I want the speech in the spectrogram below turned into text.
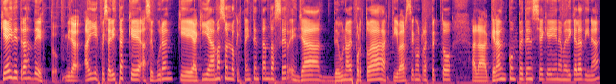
¿Qué hay detrás de esto? Mira, hay especialistas que aseguran que aquí Amazon lo que está intentando hacer es ya de una vez por todas activarse con respecto a la gran competencia que hay en América Latina.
